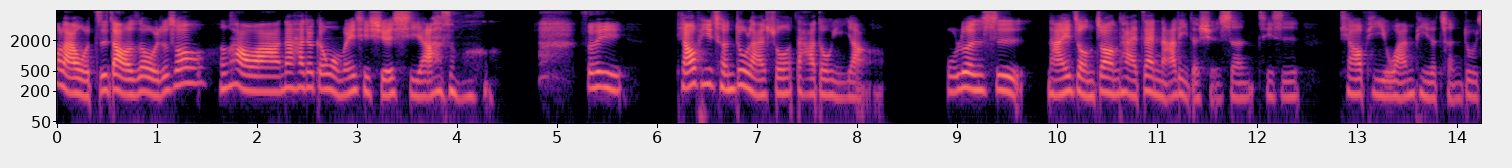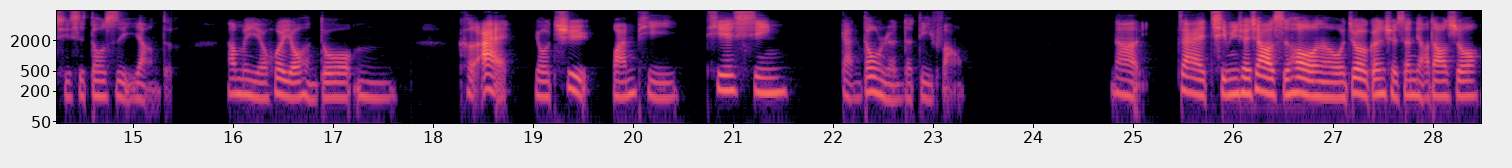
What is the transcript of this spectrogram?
后来我知道的时候，我就说很好啊，那他就跟我们一起学习啊什么。所以调皮程度来说，大家都一样，无论是。哪一种状态在哪里的学生，其实调皮顽皮的程度其实都是一样的。他们也会有很多嗯可爱、有趣、顽皮、贴心、感动人的地方。那在启明学校的时候呢，我就跟学生聊到说：“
